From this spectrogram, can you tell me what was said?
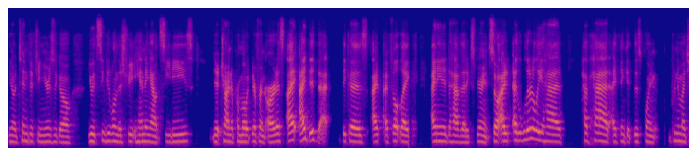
you know, 10, 15 years ago, you would see people in the street handing out CDs, trying to promote different artists. I, I did that because I, I felt like I needed to have that experience. So I, I literally had have had, I think at this point, pretty much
